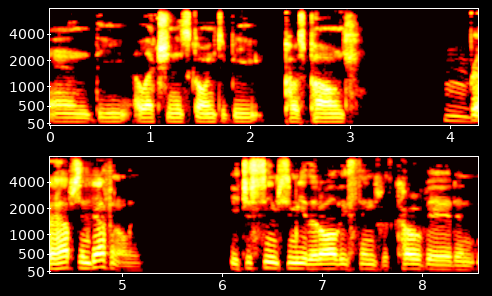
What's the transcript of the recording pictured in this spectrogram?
and the election is going to be postponed, hmm. perhaps indefinitely. It just seems to me that all these things with COVID and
